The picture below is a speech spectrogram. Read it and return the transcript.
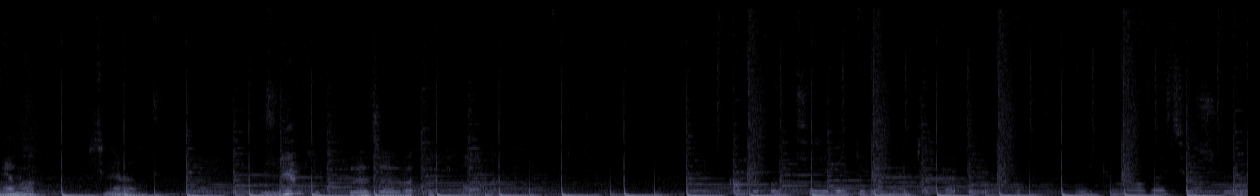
ne bu? Sigara mı? Bilmiyorum ki. Prezervatif. Abi o tribe giren erkekler ölsün. Bir gün mağazaya çalışıyor.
